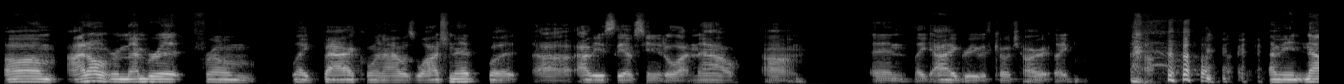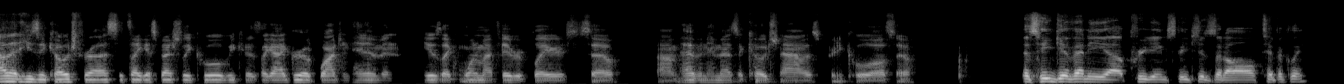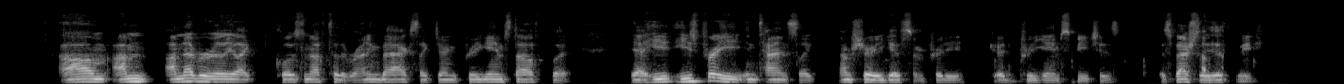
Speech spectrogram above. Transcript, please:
Um, I don't remember it from like back when I was watching it, but uh, obviously I've seen it a lot now. Um, and like I agree with Coach Hart. Like I mean, now that he's a coach for us, it's like especially cool because like I grew up watching him and he was like one of my favorite players. So um, having him as a coach now is pretty cool also. Does he give any uh, pregame speeches at all typically? Um, I'm I'm never really like close enough to the running backs like during pregame stuff, but yeah, he he's pretty intense. Like I'm sure he gives some pretty good pregame speeches, especially this week.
